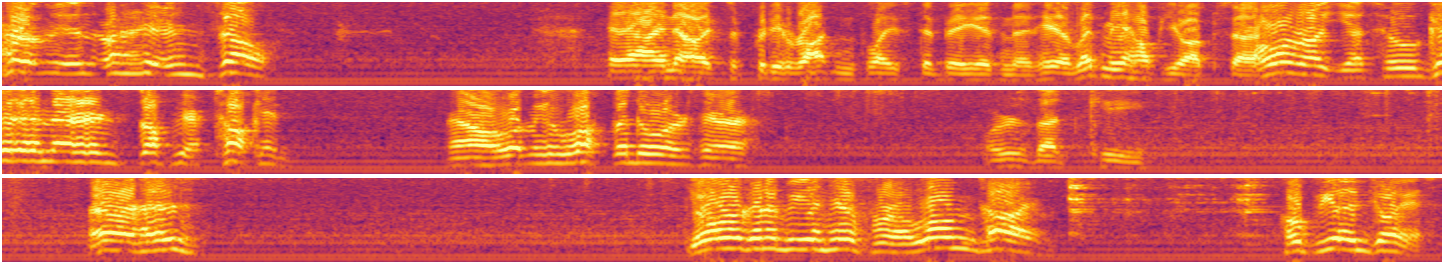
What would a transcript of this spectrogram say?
hurt me in, in cell. Yeah, I know. It's a pretty rotten place to be, isn't it? Here, let me help you up, sir. All right, you two, get in there and stop your talking. Now, let me lock the doors here. Where's that key? There it is. You're gonna be in here for a long time. Hope you enjoy it.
